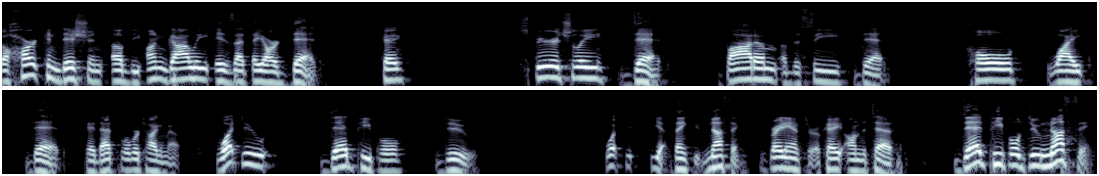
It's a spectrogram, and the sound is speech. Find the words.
The heart condition of the ungodly is that they are dead. Okay? Spiritually dead. Bottom of the sea, dead. Cold, white, dead. Okay, that's what we're talking about. What do dead people do? What do, yeah, thank you. Nothing. Great answer, okay, on the test. Dead people do nothing.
